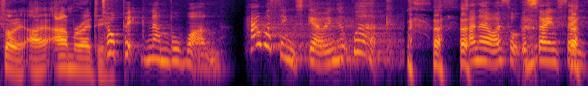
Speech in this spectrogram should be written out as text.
sorry, I am ready. Topic number one. How are things going at work? I know, I thought the same thing.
